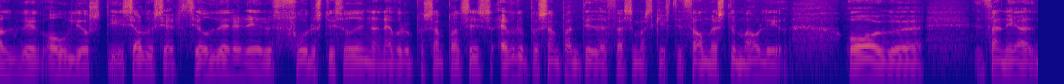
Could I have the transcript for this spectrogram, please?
alveg óljóst í sjálfu sér. Þjóðverir eru fórustu þjóðinnan Evrópusambandsins. Evrópusambandið er það sem að skipti þá mestu máli og uh, þannig að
